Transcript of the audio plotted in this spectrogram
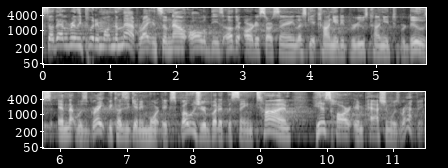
so that really put him on the map, right? And so now all of these other artists are saying, let's get Kanye to produce, Kanye to produce. And that was great because he's getting more exposure, but at the same time, his heart and passion was rapping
